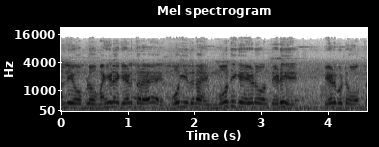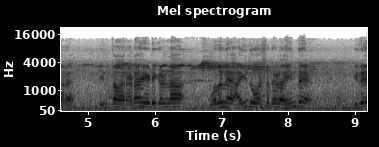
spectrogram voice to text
ಅಲ್ಲಿ ಒಬ್ಳು ಮಹಿಳೆಗೆ ಹೇಳ್ತಾರೆ, ಹೋಗಿ ಇದನ್ನ ಮೋದಿಗೆ ಹೇಳು ಅಂತೇಳಿ ಹೇಳ್ಬಿಟ್ಟು ಹೋಗ್ತಾರೆ. ಇಂಥ ರಣಹೇಡಿಗಳನ್ನ ಮೊದಲನೇ ಐದು ವರ್ಷಗಳ ಹಿಂದೆ ಇದೇ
